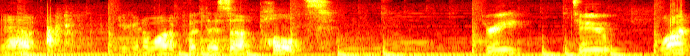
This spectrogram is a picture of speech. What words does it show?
Now, you're going to want to put this on pulse. Three, two, one.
